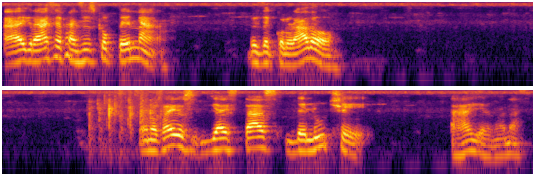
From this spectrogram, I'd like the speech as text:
Ay, gracias, Francisco Pena, desde Colorado. Buenos Aires, ya estás de luche. Ay, hermanas.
